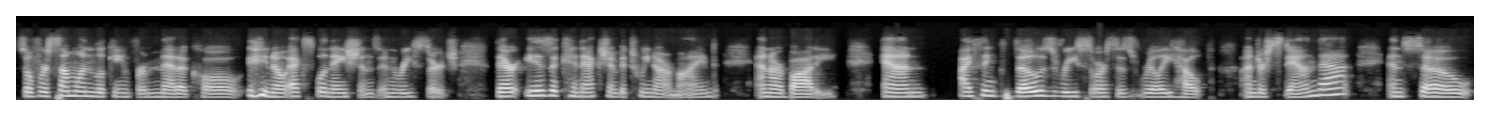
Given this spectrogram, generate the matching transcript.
So for someone looking for medical, you know, explanations and research, there is a connection between our mind and our body. And I think those resources really help understand that. And so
